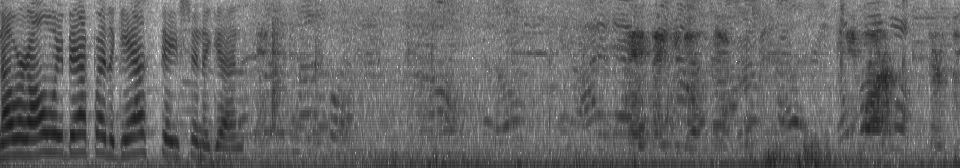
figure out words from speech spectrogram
Now we're all the way back by the gas station again. Hey, thank you guys. Yeah. Need water? Seriously.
